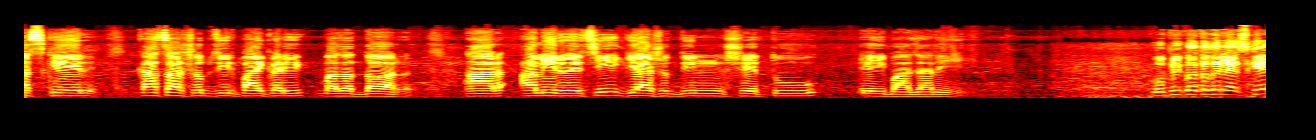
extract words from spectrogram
আজকের কাঁচা সবজির পাইকারি বাজার দর। আর আমি রয়েছি গিয়াসুদ্দিন সেতু এই বাজারে। কপি কত করে আজকে?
